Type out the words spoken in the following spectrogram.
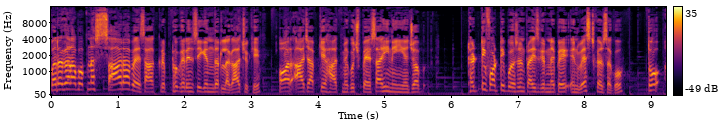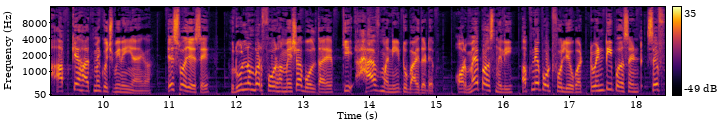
पर अगर आप अपना सारा पैसा क्रिप्टो करेंसी के अंदर लगा चुके और आज आपके हाथ में कुछ पैसा ही नहीं है, जो आप थर्टी, फोर्टी परसेंट प्राइस गिरने पे इन्वेस्ट कर सको तो आपके हाथ में कुछ भी नहीं आएगा। इस वजह से रूल नंबर फोर हमेशा बोलता है कि have money to buy the dip और मैं पर्सनली अपने पोर्टफोलियो का ट्वेंटी परसेंट सिर्फ़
